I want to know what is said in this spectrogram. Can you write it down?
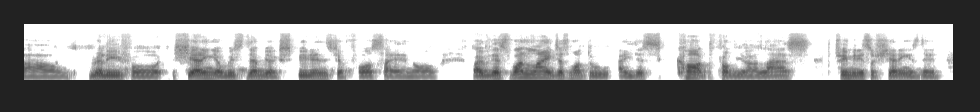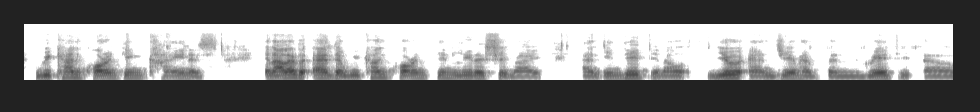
uh, really for sharing your wisdom, your experience, your foresight, and all. But if there's one line I just want to, I just caught from your last three minutes of sharing is that we can't quarantine kindness. And I like to add that we can't quarantine leadership, right? And indeed, you know, you and Jim have been great uh,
